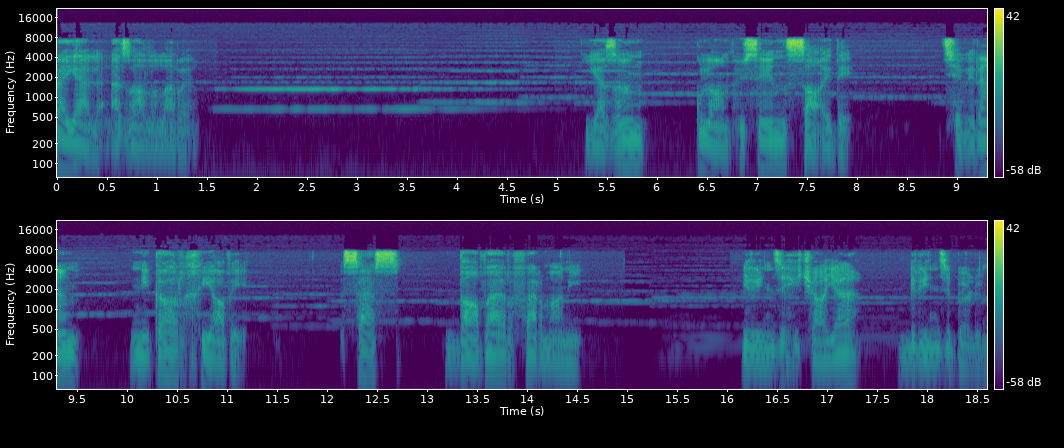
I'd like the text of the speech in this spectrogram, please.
Bəyəl əzalıları. Yazan Qulam Hüseyn Saidi. Çevirən Nigar Xiyavi. Səs Davər Fərmani Birinci hekayə, birinci bölüm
